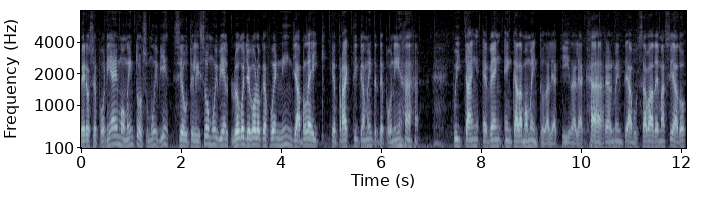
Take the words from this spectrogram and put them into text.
pero se ponía en momentos muy bien, se utilizó muy bien. Luego llegó lo que fue Ninja Blake, que prácticamente te ponía Quick Time Event en cada momento, dale aquí, dale acá, realmente abusaba demasiado.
